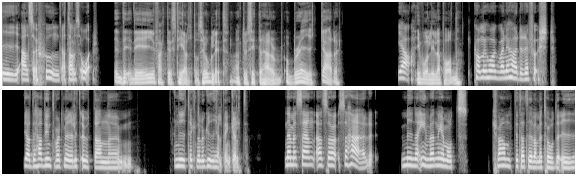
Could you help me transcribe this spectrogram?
i alltså hundratals år. Det, det är ju faktiskt helt otroligt att du sitter här och, och breakar Ja, i vår lilla podd. kom ihåg var ni hörde det först. Ja, det hade ju inte varit möjligt utan um, ny teknologi helt enkelt. Nej men sen, alltså så här. Mina invändningar mot kvantitativa metoder i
